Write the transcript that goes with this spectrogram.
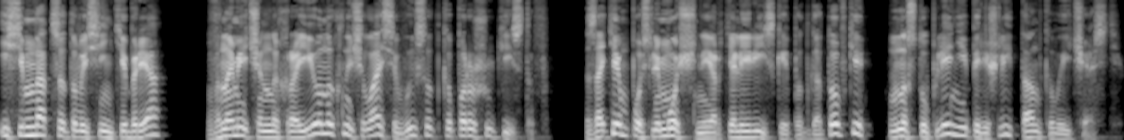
И 17 сентября в намеченных районах началась высадка парашютистов. Затем, после мощной артиллерийской подготовки, в наступление перешли танковые части.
